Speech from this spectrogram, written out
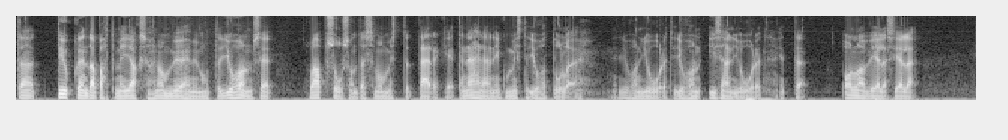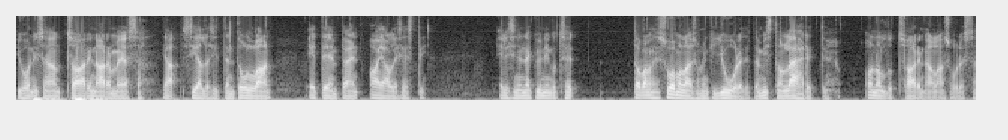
tämä tiukkojen tapahtumien jaksohan on myöhemmin, mutta Juhon se lapsuus on tässä mun mielestä tärkeä, että nähdään niin kuin mistä Juho tulee, Juhon juuret ja Juhon isän juuret, että ollaan vielä siellä, Juhon isä on saarin armeijassa ja sieltä sitten tullaan eteenpäin ajallisesti. Eli siinä näkyy niin kuin se tavallaan se suomalaisuudenkin juuret, että mistä on lähdetty on ollut saarin alaisuudessa.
